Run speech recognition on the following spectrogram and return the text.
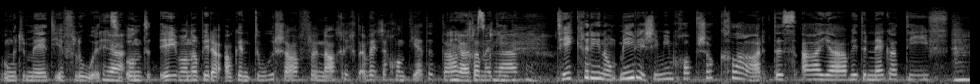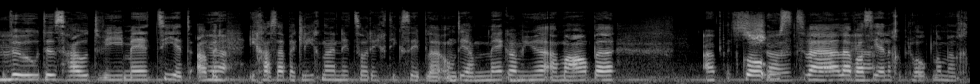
unter der Medienflut. Ja. Und ich, die noch bei einer Agentur arbeite, Nachrichten, da kommt jeden Tag ja, kommen die Tickerin und mir ist in meinem Kopf schon klar, dass, ah ja, wieder negativ, mhm. weil das halt wie mehr zieht. Aber ja. ich kann es eben gleich noch nicht so richtig siebeln. Und ich habe mega mhm. Mühe am Abend, auszuwählen, ja, was ich eigentlich überhaupt noch möchte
